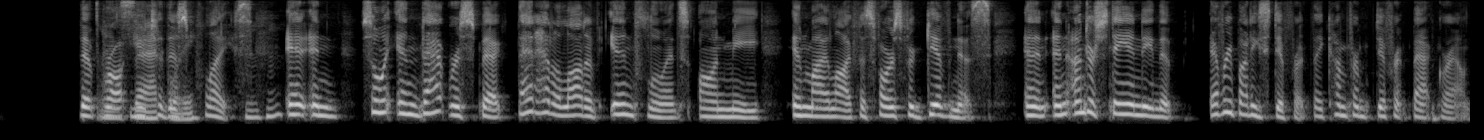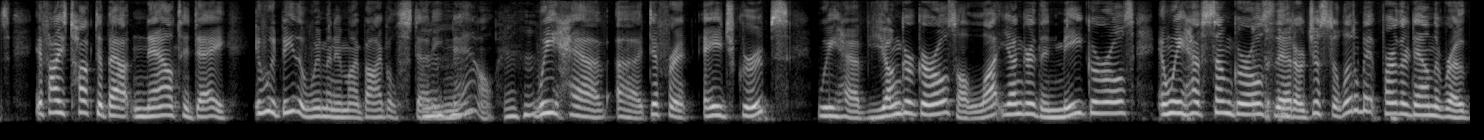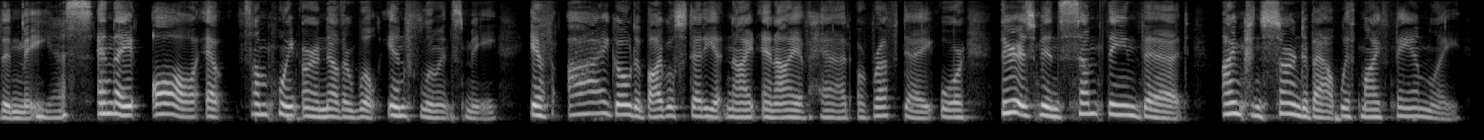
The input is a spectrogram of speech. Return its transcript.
that brought you to this Exactly. place. Mhm. And, and so, in that respect, that had a lot of influence on me in my life as far as forgiveness and, and understanding that everybody's different. They come from different backgrounds. If I talked about now today, it would be the women in my Bible study Mhm. now. Mhm. We have uh, different age groups. We have younger girls, a lot younger than me girls, and we have some girls that are just a little bit further down the road than me. yes And they all, at some point or another, will influence me. If I go to Bible study at night and I have had a rough day, or there has been something that I'm concerned about with my family,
